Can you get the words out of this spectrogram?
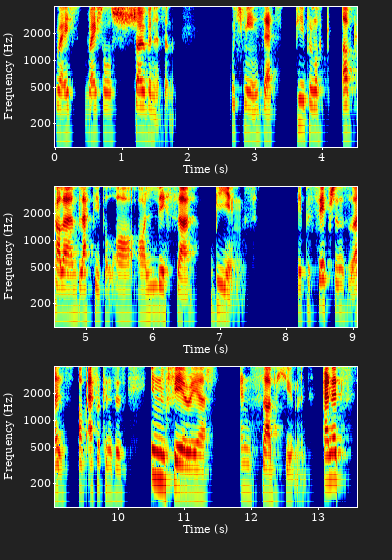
race racial chauvinism, which means that people of, of color and black people are are lesser beings. Their perceptions as of Africans as inferior and subhuman. And it's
